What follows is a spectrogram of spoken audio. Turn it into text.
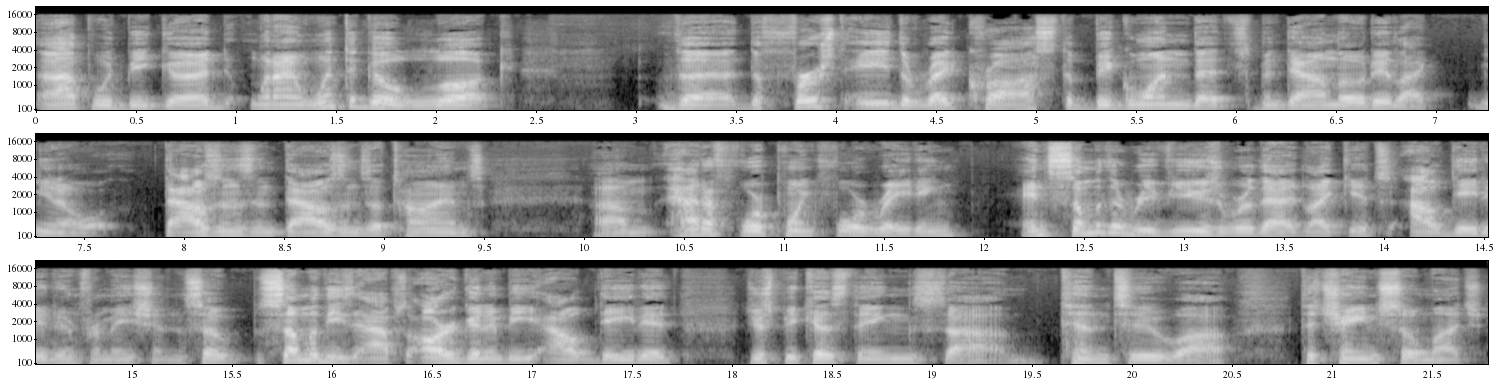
app would be good. When I went to go look, the the first aid, the Red Cross, the big one that's been downloaded like you know thousands and thousands of times, um, had a 4.4 rating. And some of the reviews were that like it's outdated information. So some of these apps are going to be outdated just because things uh, tend to uh, to change so much.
